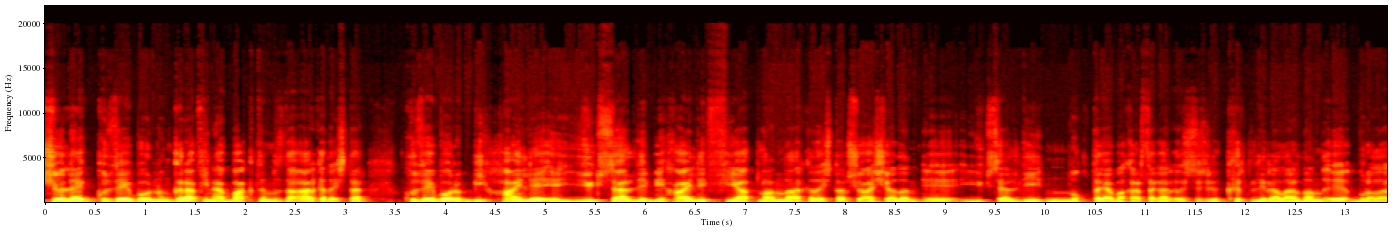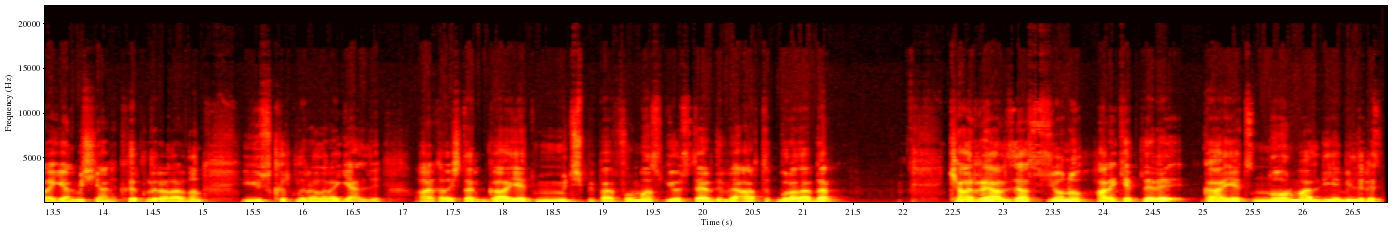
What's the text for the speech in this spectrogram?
Şöyle kuzey borunun grafiğine baktığımızda arkadaşlar kuzey boru bir hayli e, yükseldi. Bir hayli fiyatlandı arkadaşlar. Şu aşağıdan e, yükseldiği noktaya bakarsak arkadaşlar şöyle 40 liralardan e, buralara gelmiş. Yani 40 liralardan 140 liralara geldi. Arkadaşlar gayet müthiş bir performans gösterdi ve artık buralarda kar realizasyonu hareketleri gayet normal diyebiliriz.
